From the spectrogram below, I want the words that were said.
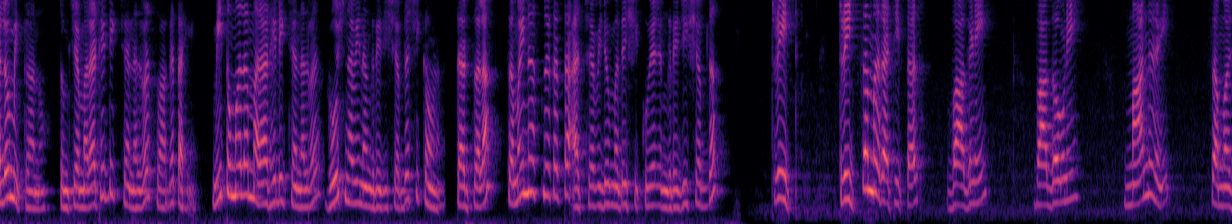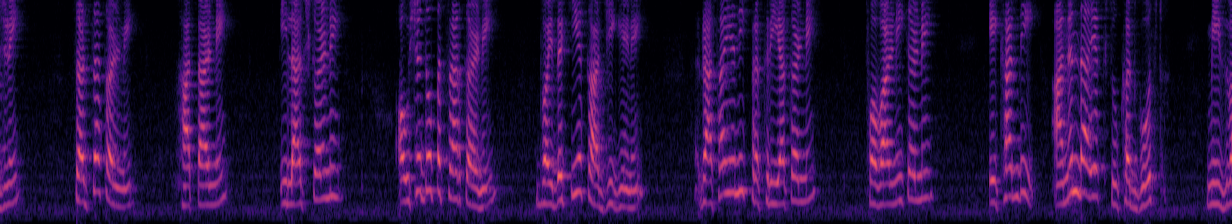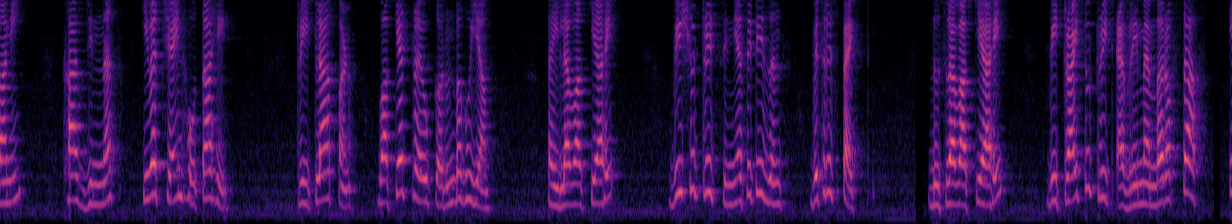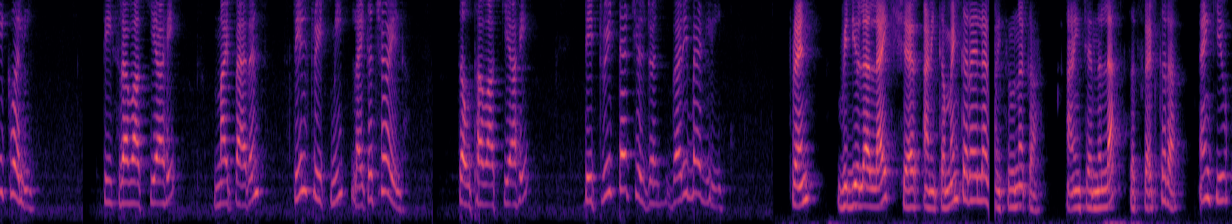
Hello मित्रांनो तुमच्या Marathi Dick चॅनलवर स्वागत आहे. मी तुम्हाला मराठी डिक चॅनलवर रोज नवीन अंग्रेजी शब्द शिकवणार. तर चला समय नसणं करता आजच्या व्हिडिओमध्ये शिकूया इंग्रजी शब्द. ट्रीट ट्रीटचा मराठी अर्थ वागणे वागवणे मानणे समजणे चर्चा करणे हाताळणे इलाज करणे औषधोपचार करणे वैद्यकीय काळजी घेणे रासायनिक प्रक्रिया करणे फवारणी करणे एखादी आनंददायक सुखद गोष्ट मेजवानी खास जिन्नस किंवा चैन होत आहे. ट्रीटला आपण वाक्यात प्रयोग करून बघूया. पहिला वाक्य आहे we should treat senior citizens with respect दुसरा वाक्य आहे we try to treat every member of staff equally तिसरा वाक्य आहे my parents still treat me like a child चौथा वाक्य आहे they treat that children very badly friends व्हिडिओला लाईक शेअर आणि कमेंट करायला विसरू नका. आणि चॅनलला सबस्क्राईब करा. थँक्यू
